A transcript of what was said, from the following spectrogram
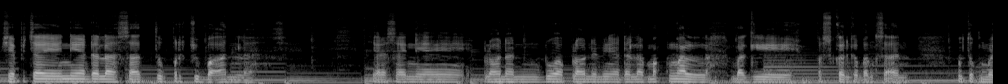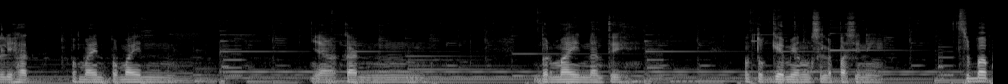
Saya percaya ini adalah satu percubaan lah. Saya rasa ini perlawanan dua perlawanan ini adalah makmal lah bagi pasukan kebangsaan untuk melihat pemain-pemain yang akan bermain nanti untuk game yang selepas ini. Sebab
